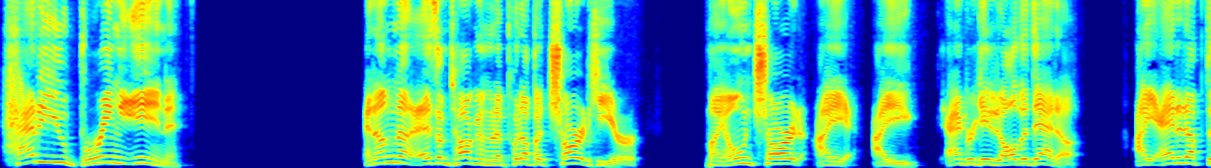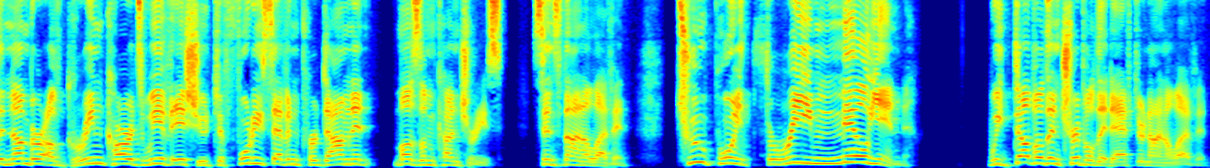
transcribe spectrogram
How do you bring in, and I'm gonna, as I'm talking, I'm gonna put up a chart here. My own chart. I I aggregated all the data. I added up the number of green cards we have issued to 47 predominant Muslim countries since 9 11. 2.3 million. We doubled and tripled it after 9 11.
